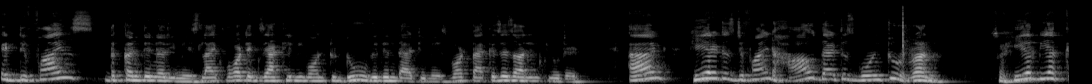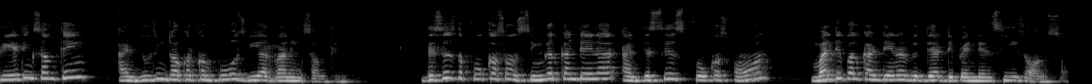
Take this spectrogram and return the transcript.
It defines the container image, like what exactly we want to do within that image, what packages are included. And here it is defined how that is going to run. So here we are creating something and using Docker Compose, we are running something. This is the focus on single container and this is focus on multiple container with their dependencies also.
